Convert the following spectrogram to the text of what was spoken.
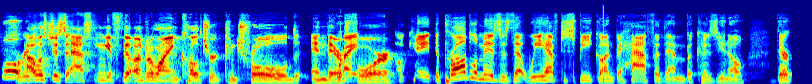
Well, I was just asking if the underlying culture controlled and therefore Okay, the problem is is that we have to speak on behalf of them because you know they're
